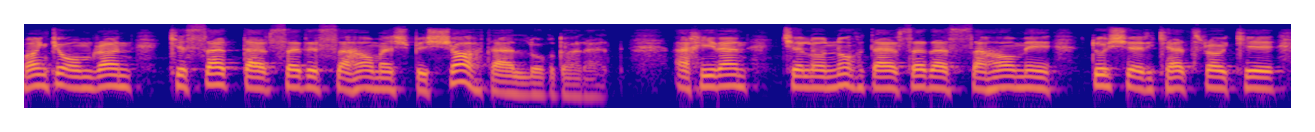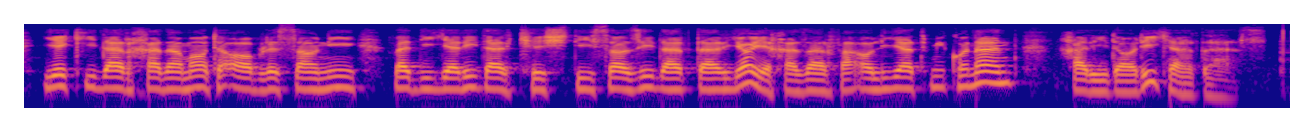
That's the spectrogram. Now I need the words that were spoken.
بانک عمران که صد درصد سهامش به شاه تعلق دارد. اخیرا 49 درصد از سهام دو شرکت را که یکی در خدمات آبرسانی و دیگری در کشتی سازی در دریای خزر فعالیت می کنند خریداری کرده است.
